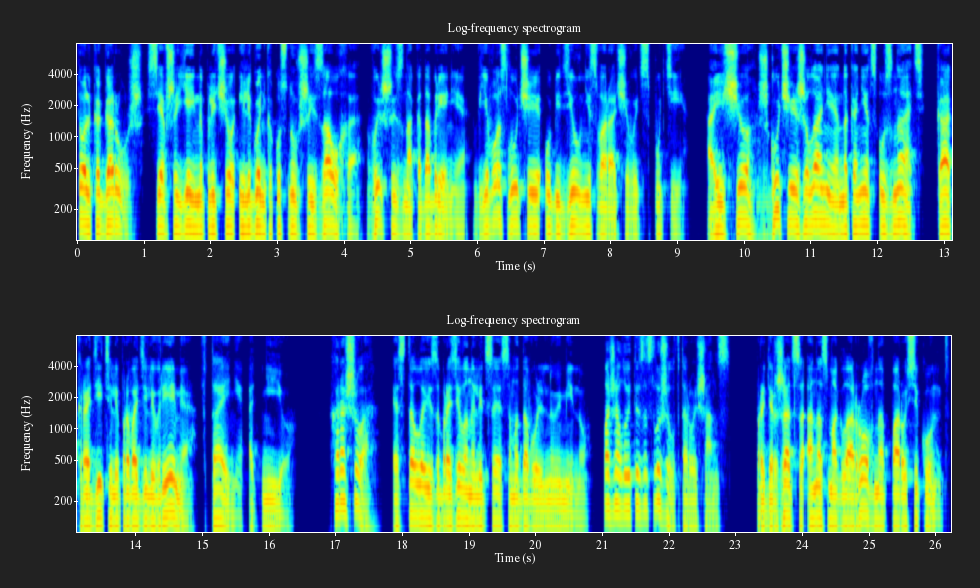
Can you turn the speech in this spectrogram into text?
Только Гаруш, севший ей на плечо и легонько куснувший за ухо, высший знак одобрения, в его случае убедил не сворачивать с пути. А еще жгучее желание, наконец, узнать, как родители проводили время в тайне от нее. «Хорошо», — Эстелла изобразила на лице самодовольную мину. «Пожалуй, ты заслужил второй шанс». Продержаться она смогла ровно пару секунд,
